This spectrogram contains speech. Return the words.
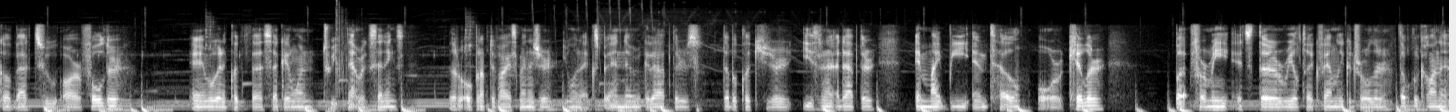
Go back to our folder and we're gonna click the second one, tweak network settings. It'll open up device manager. You want to expand network adapters double click your ethernet adapter it might be intel or killer but for me it's the realtek family controller double click on it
